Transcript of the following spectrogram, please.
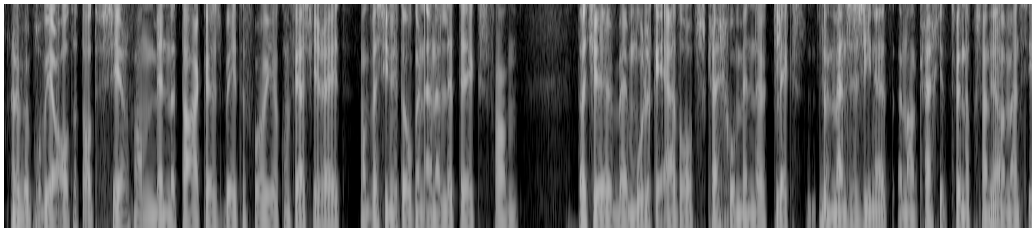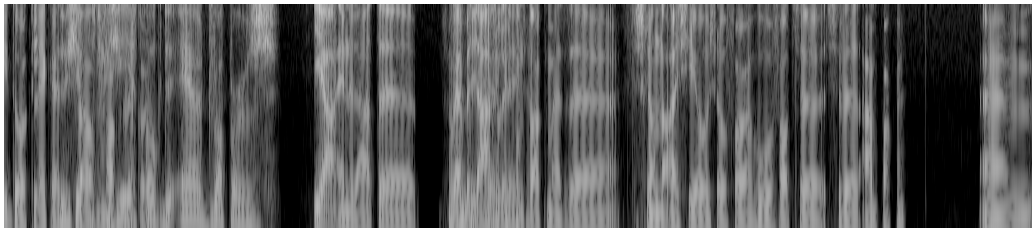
Eh, We proberen altijd te adviseren van minder taken is beter voor je conversierate. Want we zien het ook in analytics van dat je bij moeilijke airdrops krijg je gewoon minder kliks. De Ja. mensen zien het en dan krijg je 20% Ja. van de mensen die doorklikken. Dus je adviseert ook de airdroppers. Ja, inderdaad. eh, we hebben dagelijks contact met eh, verschillende ICO's over hoe of wat ze, ze willen aanpakken. Ehm,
